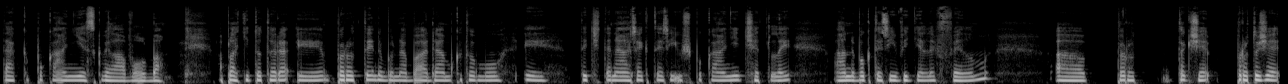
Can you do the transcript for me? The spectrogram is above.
tak pokání je skvělá volba. A platí to teda i pro ty, nebo nabádám k tomu i ty čtenáře, kteří už pokání četli, a nebo kteří viděli film. A pro, takže protože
